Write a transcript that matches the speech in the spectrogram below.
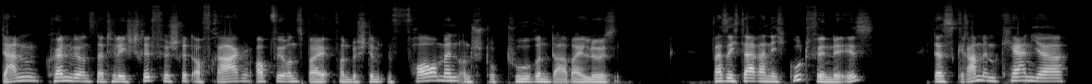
dann können wir uns natürlich Schritt für Schritt auch fragen, ob wir uns bei, von bestimmten Formen und Strukturen dabei lösen. Was ich daran nicht gut finde, ist, dass Scrum im Kern ja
